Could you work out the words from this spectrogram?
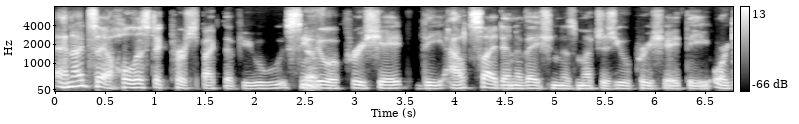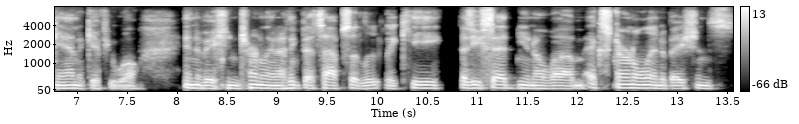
And I'd say a holistic perspective. You seem yes. to appreciate the outside innovation as much as you appreciate the organic, if you will, innovation internally. And I think that's absolutely key. As you said, you know, um, external innovations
